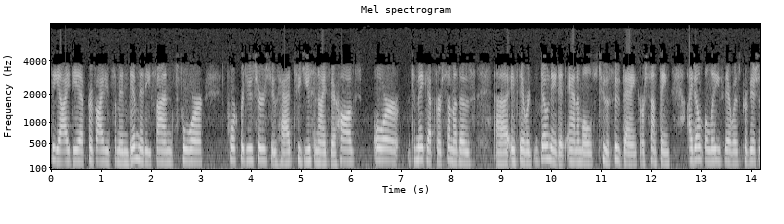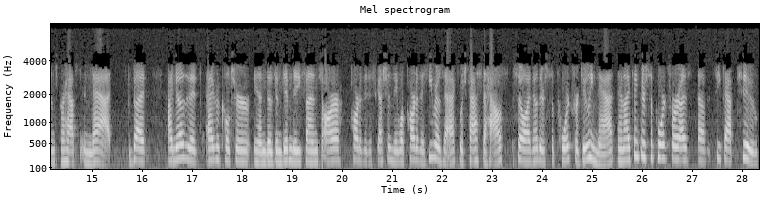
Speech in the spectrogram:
the idea of providing some indemnity funds for pork producers who had to euthanize their hogs or to make up for some of those uh, if they were donated animals to a food bank or something. I don't believe there was provisions perhaps in that But I know that agriculture and those indemnity funds are part of the discussion. They were part of the HEROES Act, which passed the House. So I know there's support for doing that. And I think there's support for us, uh, CFAP 2.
